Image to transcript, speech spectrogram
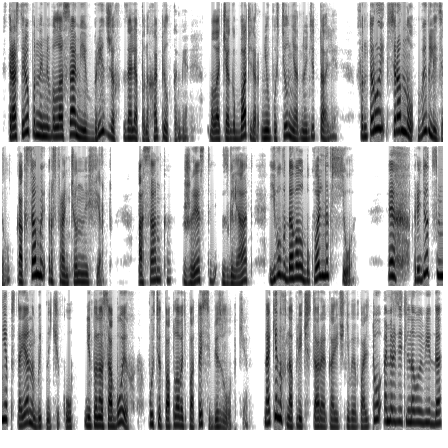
С растрепанными волосами и в бриджах, заляпанных опилками, молочага Батлер не упустил ни одной детали. Фонтерой все равно выглядел, как самый расфранченный ферт. Осанка, жесты, взгляд. Его выдавало буквально все. Эх, придется мне постоянно быть начеку. Не то нас обоих пустят поплавать по Тессе без лодки. Накинув на плечи старое коричневое пальто омерзительного вида,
